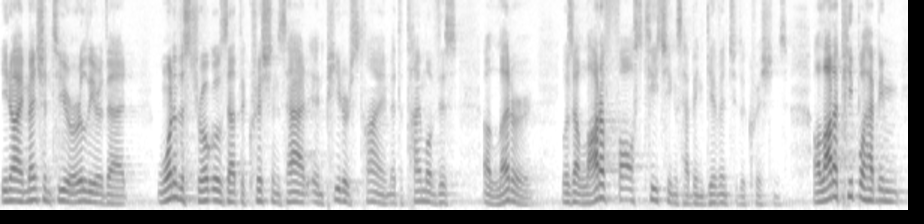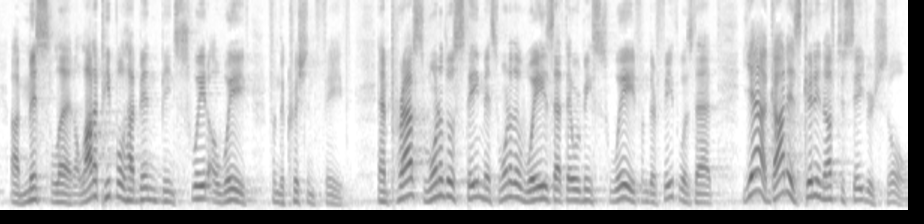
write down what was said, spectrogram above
You know, I mentioned to you earlier that one of the struggles that the Christians had in Peter's time, at the time of this uh, letter, was a lot of false teachings have been given to the Christians. A lot of people have been uh, misled. A lot of people have been being swayed away from the Christian faith. And perhaps one of those statements, one of the ways that they were being swayed from their faith was that, yeah, God is good enough to save your soul.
